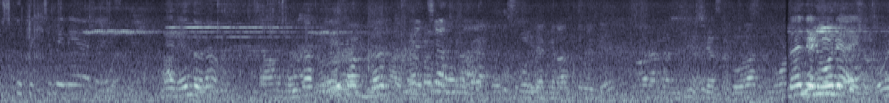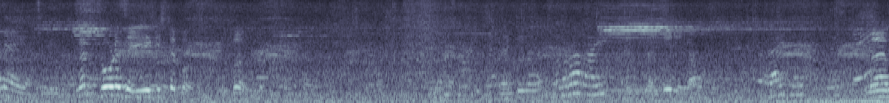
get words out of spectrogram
उसको पिक्चर में नहीं आ रहा है। नहीं दो ना। उनका फेस हम ब्लर करना अच्छा। नहीं नहीं वो आएगा वो आएगा। मैम थोड़े से एक स्टेप मैम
